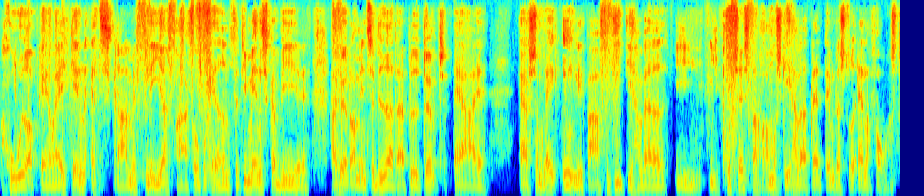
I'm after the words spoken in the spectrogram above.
hovedopgave er igen at skræmme flere fra at gå på gaden. For de mennesker, vi øh, har hørt om indtil videre, der er blevet dømt, er, øh, er som regel egentlig bare fordi, de har været i, i protester, og måske har været blandt dem, der stod allerforrest.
